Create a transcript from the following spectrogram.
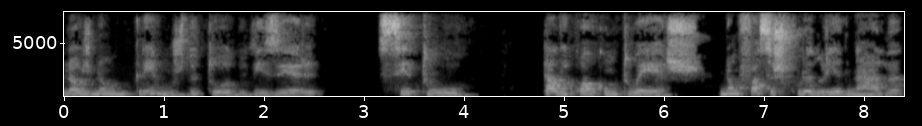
nós não queremos de todo dizer ser tu, tal e qual como tu és. Não faças curadoria de nada.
